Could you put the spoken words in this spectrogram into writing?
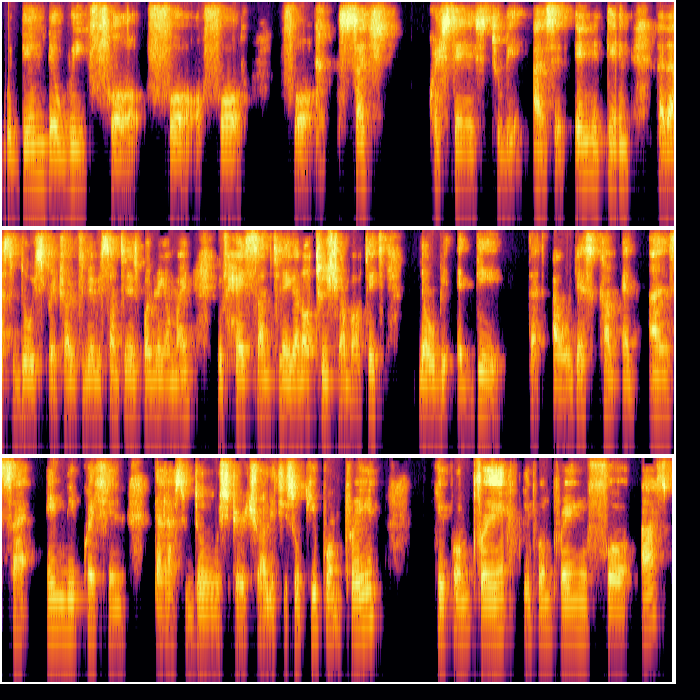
within the week for for for for such questions to be answered. Anything that has to do with spirituality, maybe something is bothering your mind, you've heard something you're not too sure about it there will be a day that I will just come and answer any question that has to do with spirituality. So keep on praying, keep on praying, keep on praying for us,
